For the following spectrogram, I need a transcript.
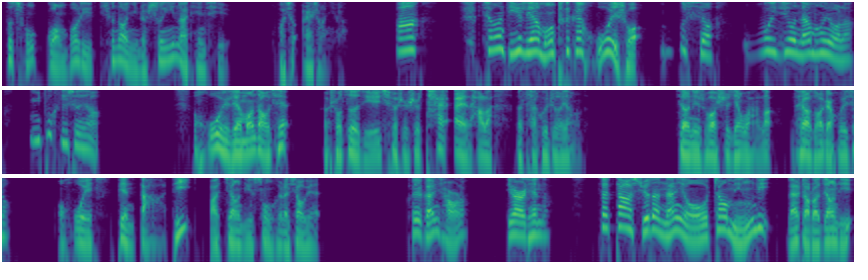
自从广播里听到你的声音那天起，我就爱上你了。”啊！江迪连忙推开胡伟说：“不行，我已经有男朋友了，你不可以这样。”胡伟连忙道歉，说自己确实是太爱他了，才会这样的。江迪说：“时间晚了，他要早点回校。”胡伟便打的把江迪送回了校园。可也赶巧了，第二天呢，在大学的男友张明丽来找到江迪，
